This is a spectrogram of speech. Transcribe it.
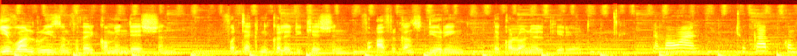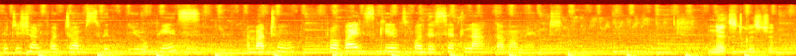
Give one reason for the recommendation for technical education for Africans during the colonial period. Number one, to curb competition for jobs with Europeans. Number two, provide skills for the settler government. Next question.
